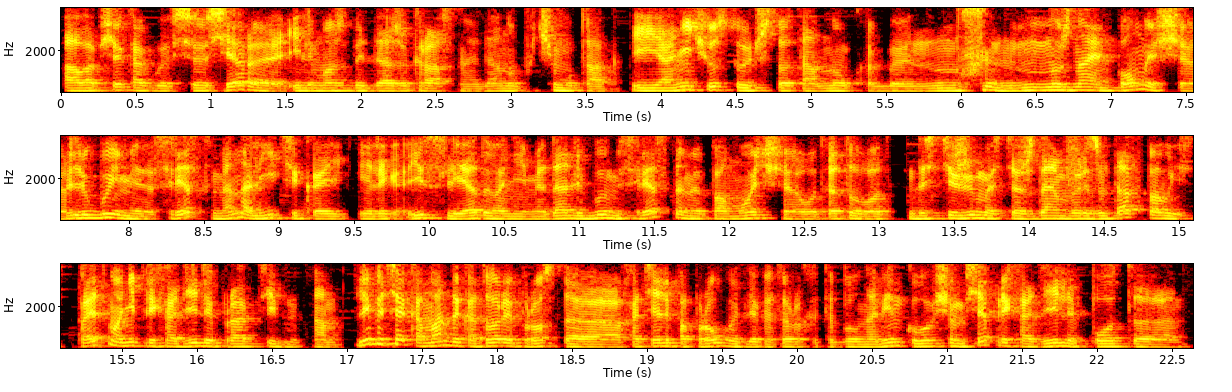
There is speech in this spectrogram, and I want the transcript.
а вообще как бы все серое или, может быть, даже красное, да, ну почему так? И они чувствуют, что там, ну, как бы нужна им помощь любыми средствами, аналитикой или исследованиями, да, любыми средствами помочь вот эту вот достижимость есть ожидаемый результат повысить. Поэтому они приходили проактивно к нам. Либо те команды, которые просто хотели попробовать, для которых это был новинку. В общем, все приходили под э,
